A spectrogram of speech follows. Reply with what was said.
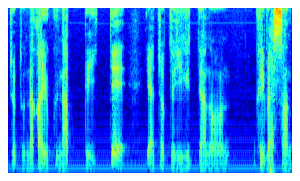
ちょっと仲良くなっていっていやちょっとあの栗林さん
